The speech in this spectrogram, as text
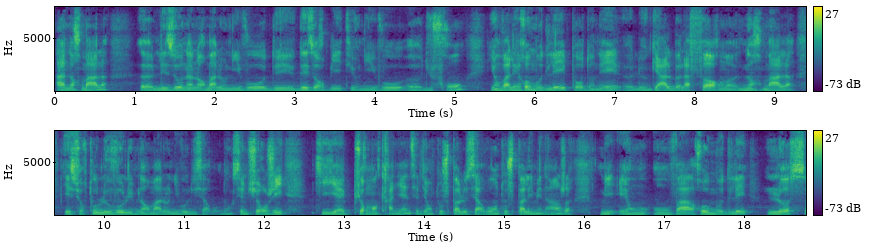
anormal les zones anormales au niveau des, orbites et au niveau euh, du front, et on va les remodeler pour donner euh, le galbe, la forme normale et surtout le volume normal au niveau du cerveau. Donc c'est une chirurgie qui est purement crânienne, c'est-à-dire on ne touche pas le cerveau, on ne touche pas les méninges, mais et on va remodeler l'os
